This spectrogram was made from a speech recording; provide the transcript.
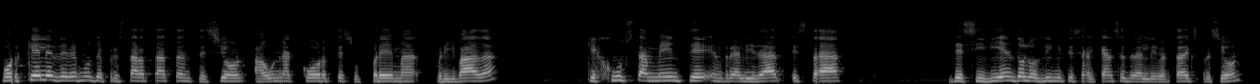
¿por qué le debemos de prestar tanta atención a una Corte Suprema privada que justamente en realidad está decidiendo los límites y alcances de la libertad de expresión,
